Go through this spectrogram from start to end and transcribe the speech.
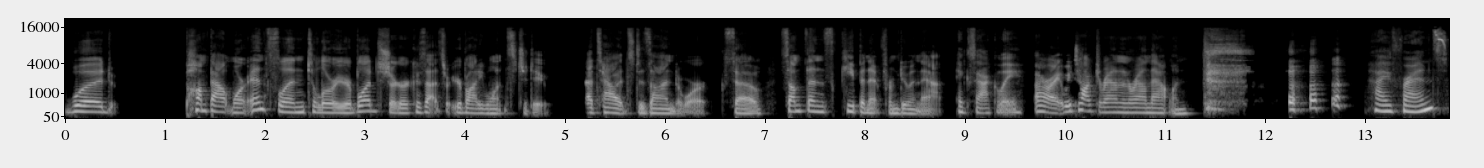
would pump out more insulin to lower your blood sugar because that's what your body wants to do. That's how it's designed to work. So something's keeping it from doing that. Exactly. All right. We talked around and around that one. Hi, friends.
